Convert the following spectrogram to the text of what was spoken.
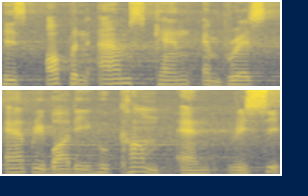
his open arms can embrace everybody who come and receive.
